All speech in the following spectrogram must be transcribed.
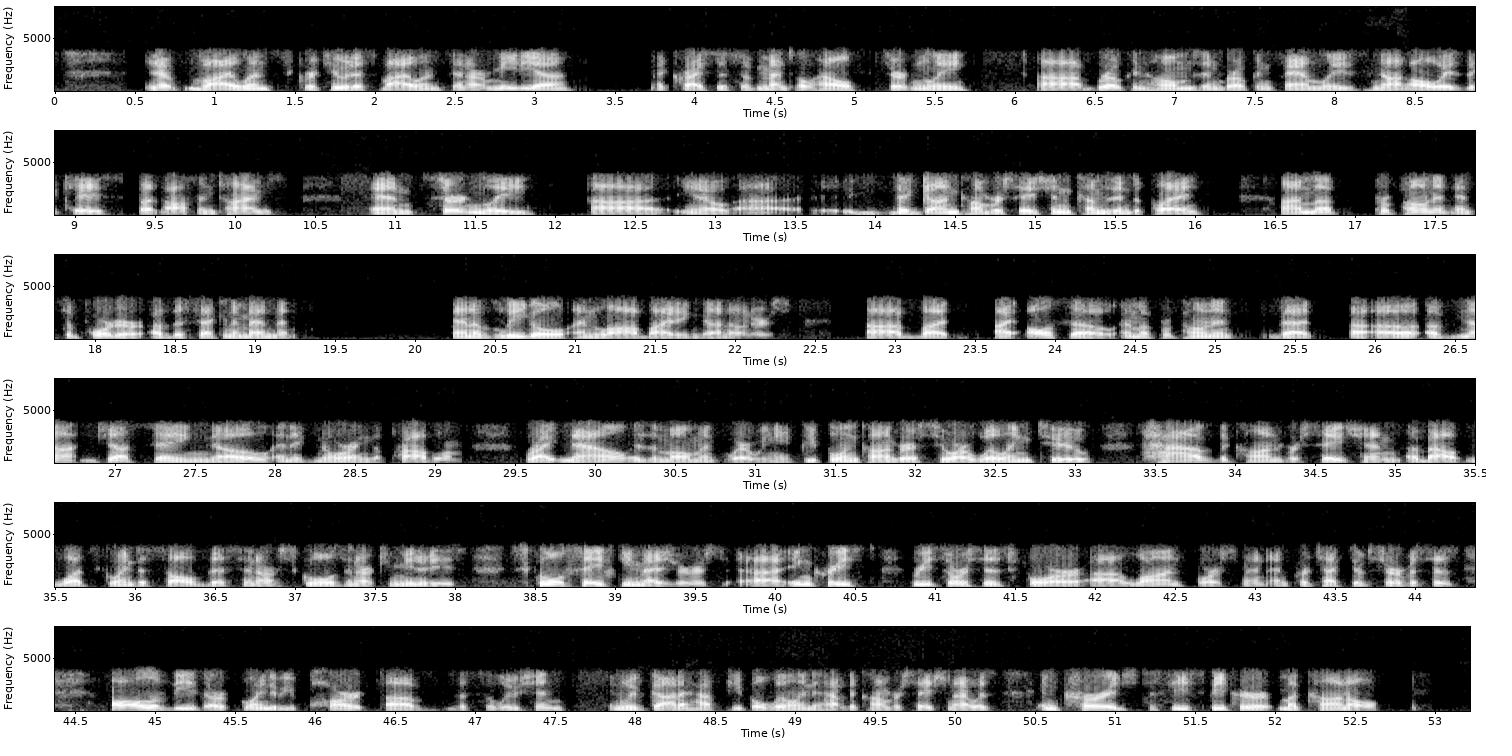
You know, violence, gratuitous violence in our media, a crisis of mental health, certainly, uh, broken homes and broken families, not always the case, but oftentimes. And certainly uh, you know, uh, the gun conversation comes into play. I'm a proponent and supporter of the Second Amendment and of legal and law-abiding gun owners. Uh, but I also am a proponent that uh, uh, of not just saying no and ignoring the problem. Right now is a moment where we need people in Congress who are willing to have the conversation about what's going to solve this in our schools and our communities. School safety measures, uh, increased resources for uh, law enforcement and protective services. All of these are going to be part of the solution, and we've got to have people willing to have the conversation. I was encouraged to see Speaker McConnell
